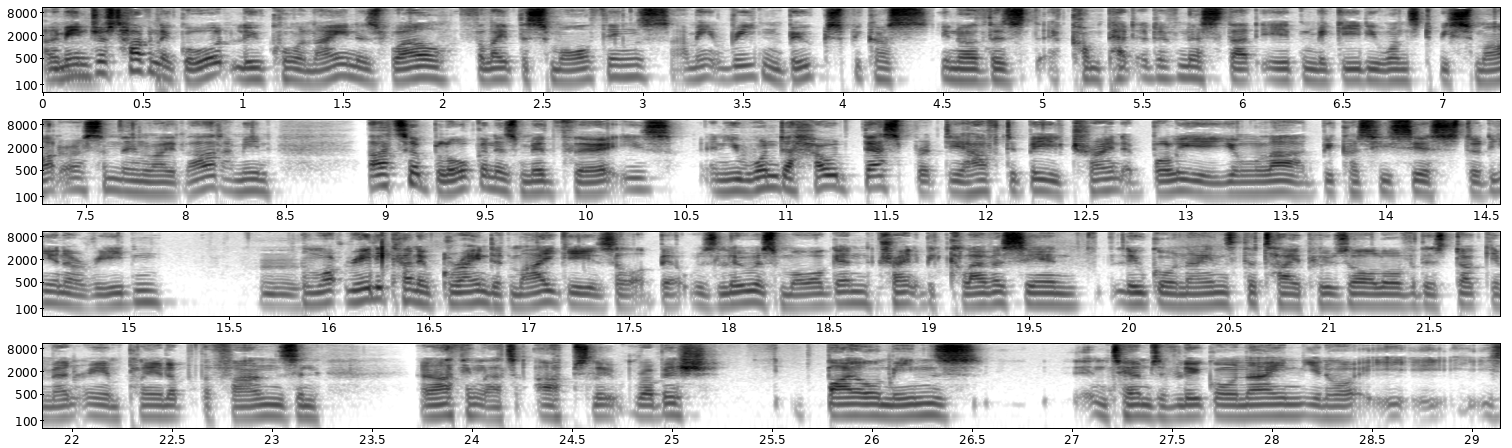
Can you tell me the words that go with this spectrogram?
I mean, just having a go at Luke O'Nien as well for like the small things. I mean, reading books because, you know, there's a competitiveness that Aiden McGeady wants to be smarter or something like that. I mean, that's a bloke in his mid 30s, and you wonder how desperate do you have to be trying to bully a young lad because he's say studying or reading. Mm. And what really kind of grinded my gears a little bit was Lewis Morgan trying to be clever, saying Luke O'Nien's the type who's all over this documentary and playing up the fans, and and I think that's absolute rubbish. By all means, in terms of Luke O'Nien, you know, he, he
